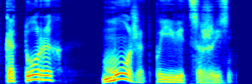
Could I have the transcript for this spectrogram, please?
в которых может появиться жизнь.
